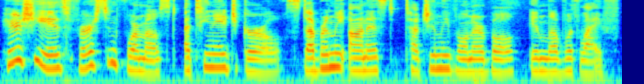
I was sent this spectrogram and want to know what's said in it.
Here she is, first and foremost, a teenage girl, stubbornly honest, touchingly vulnerable, in love with life.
